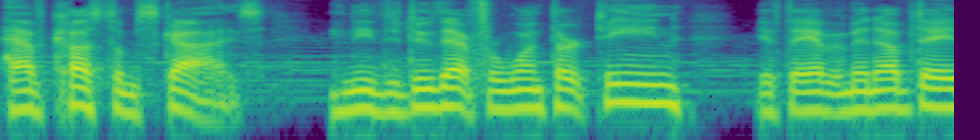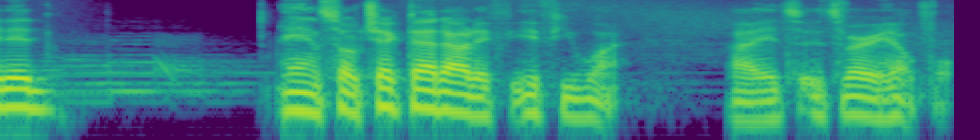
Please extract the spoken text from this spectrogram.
have custom skies. You need to do that for 113 if they haven't been updated. And so check that out if, if you want. Uh, it's, it's very helpful.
